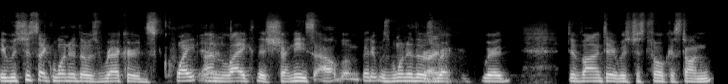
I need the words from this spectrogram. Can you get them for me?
It was just like one of those records, quite Yeah. unlike the Shanice album, but it was one of those Right. records where Devante was just focused on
